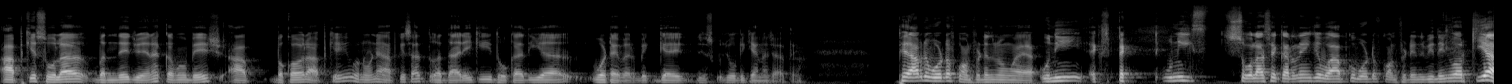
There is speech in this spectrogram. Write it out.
आपके सोलह बंदे जो है ना कमोबेश आप बकौल आपके उन्होंने आपके साथ गद्दारी की धोखा दिया वट एवर बिक गए जिसको जो भी कहना चाहते हैं। फिर आपने वोट ऑफ़ कॉन्फिडेंस मंगवाया उन्हीं एक्सपेक्ट उन्हीं सोलह से कर रहे हैं कि वो आपको वोट ऑफ़ कॉन्फिडेंस भी देंगे। और किया?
